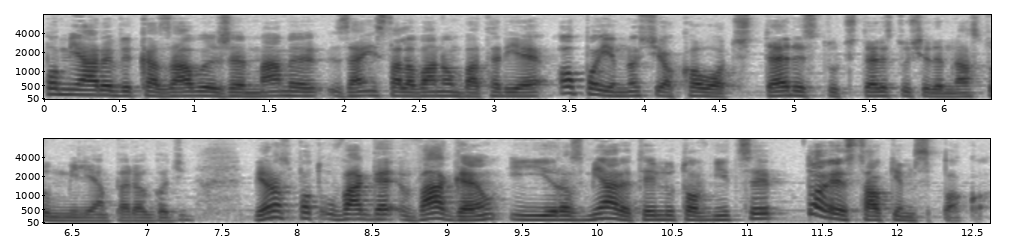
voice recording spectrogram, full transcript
pomiary wykazały, że mamy zainstalowaną baterię o pojemności około 400-417 mAh. Biorąc pod uwagę wagę i rozmiary tej lutownicy, to jest całkiem spoko.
